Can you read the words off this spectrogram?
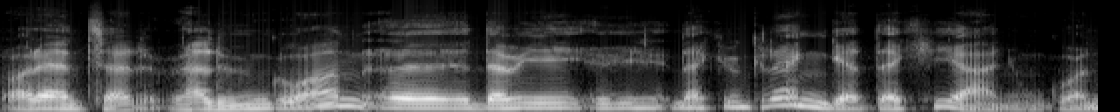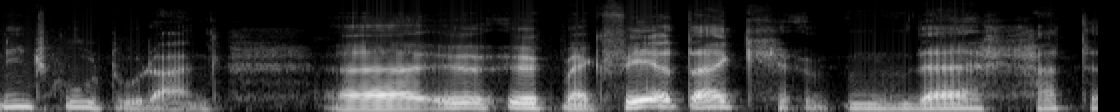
a rendszer velünk van, de mi, nekünk rengeteg hiányunk van, nincs kultúránk. Ő, ők meg féltek, de hát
